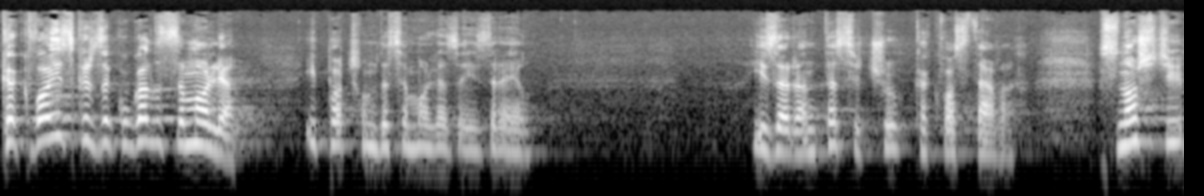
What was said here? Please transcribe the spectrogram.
Какво искаш за кого да се моля? И почвам да се моля за Израел. И за ранта се чу какво става. С нощи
